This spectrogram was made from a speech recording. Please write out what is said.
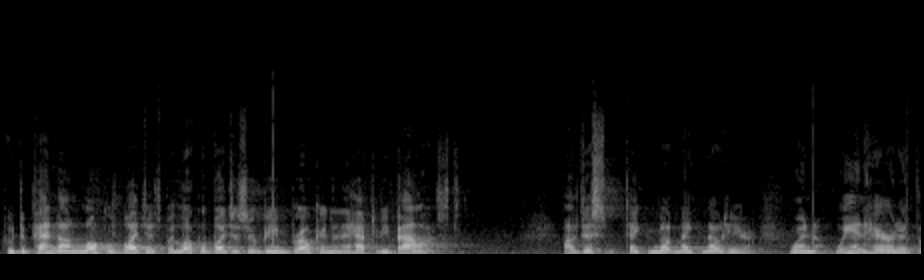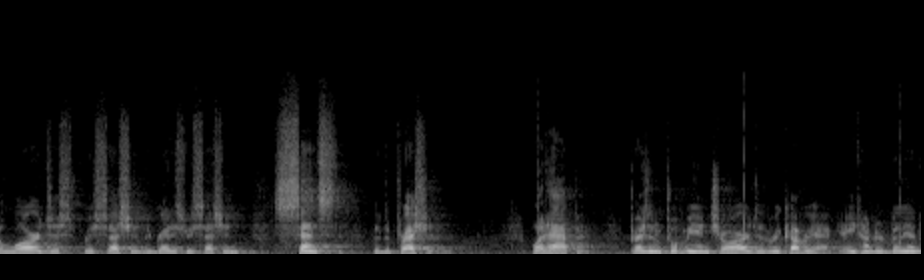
who depend on local budgets, but local budgets are being broken and they have to be balanced. I'll just take note, make note here. When we inherited the largest recession, the greatest recession since the Depression, what happened? The president put me in charge of the Recovery Act, $800 billion.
